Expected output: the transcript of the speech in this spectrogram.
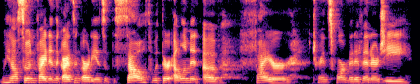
We also invite in the guides and guardians of the south with their element of fire, transformative energy,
